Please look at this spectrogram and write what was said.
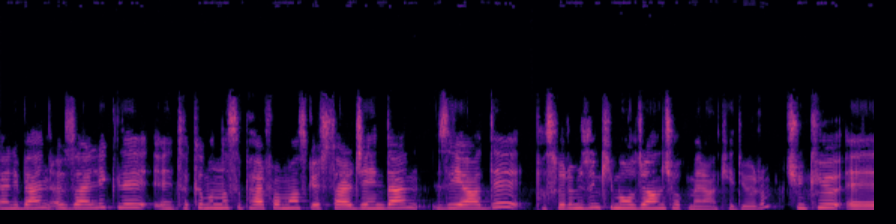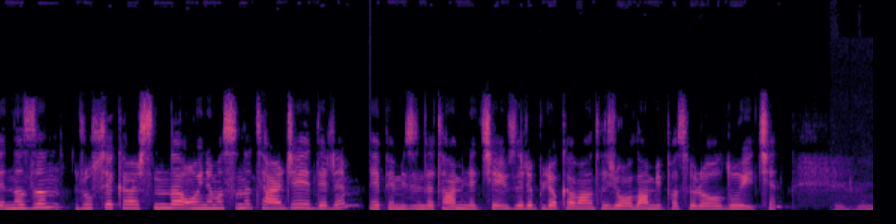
Yani ben özellikle e, takımın nasıl performans göstereceğinden ziyade pasörümüzün kim olacağını çok merak ediyorum. Çünkü e, Naz'ın Rusya karşısında oynamasını tercih ederim. Hepimizin de tahmin edeceği üzere blok avantajı olan bir pasör olduğu için. Hı hı.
